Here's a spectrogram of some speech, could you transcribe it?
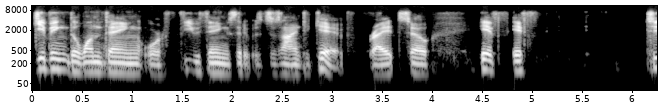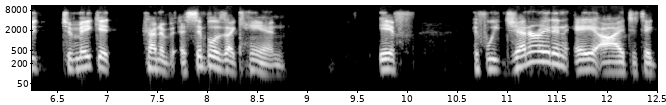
giving the one thing or few things that it was designed to give, right? So, if if to to make it kind of as simple as I can, if if we generate an AI to take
